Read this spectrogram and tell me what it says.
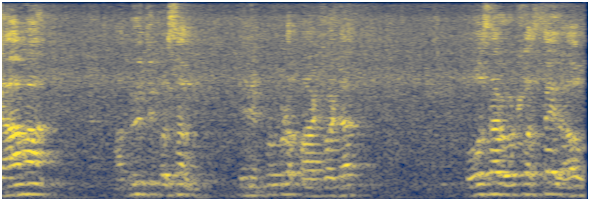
గ్రామ అభివృద్ధి కోసం నేను ఎప్పుడు కూడా పాటుపడ్డా. ఓసారి ఓట్లు వస్తాయి రావు.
